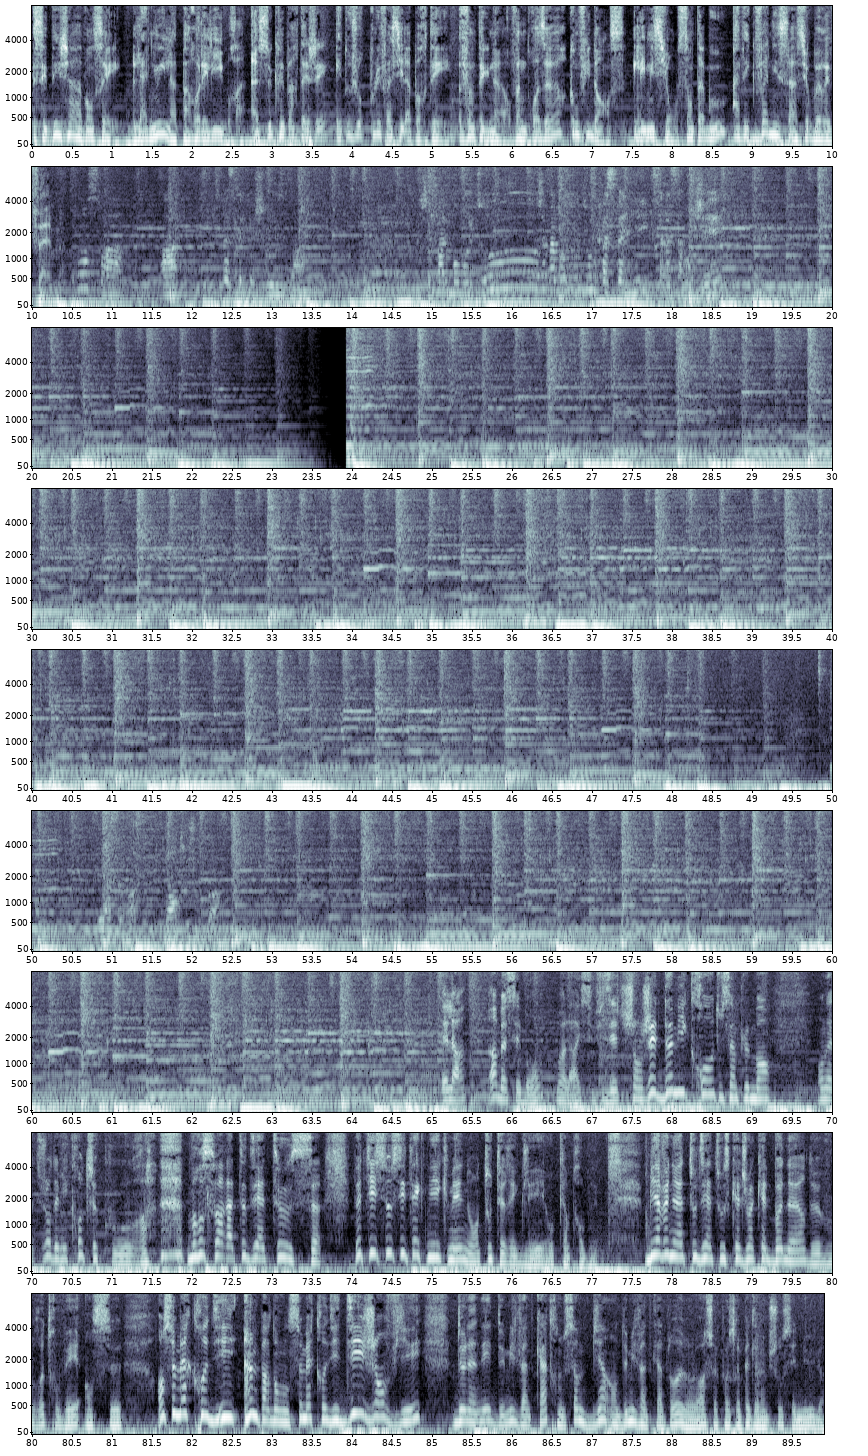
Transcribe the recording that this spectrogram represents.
c'est déjà avancé. La nuit, la parole est libre. Un secret partagé est toujours plus facile à porter. 21h, 23h, Confidence. L'émission Sans Tabou avec Vanessa sur Beurre FM. Bonsoir. Ah, il se passe quelque chose là. J'ai pas le bon retour, j'ai pas le bon retour, pas de panique, ça va s'arranger. Ah ben c'est bon, voilà, il suffisait de changer de micro tout simplement. On a toujours des micros de secours. Bonsoir à toutes et à tous. Petit souci technique, mais non, tout est réglé, aucun problème. Bienvenue à toutes et à tous. Quelle joie, quel bonheur de vous retrouver en ce, en ce mercredi, pardon, ce mercredi 10 janvier de l'année 2024. Nous sommes bien en 2024. Oh là là, chaque fois je répète la même chose, c'est nul.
